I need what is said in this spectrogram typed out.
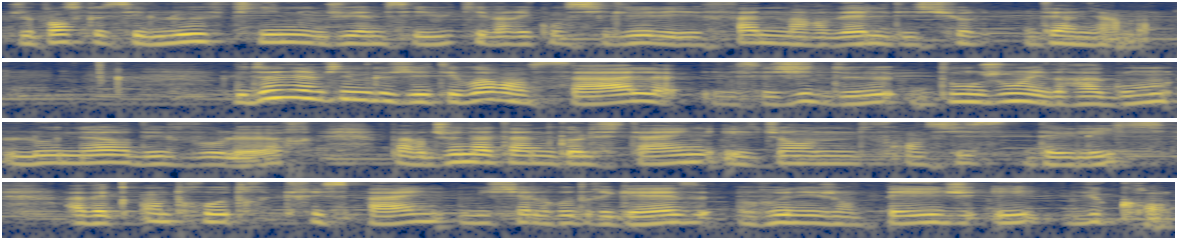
Je pense que c'est le film du MCU qui va réconcilier les fans Marvel déçus dernièrement. Le deuxième film que j'ai été voir en salle, il s'agit de Donjons et Dragons, l'honneur des voleurs, par Jonathan Goldstein et John Francis Daly, avec entre autres Chris Pine, Michel Rodriguez, René Jean Page et Hugh Grant.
